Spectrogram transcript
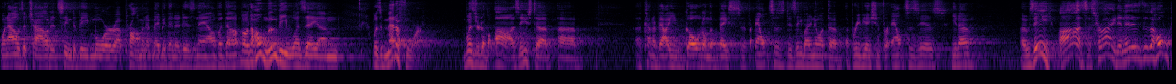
when I was a child, it seemed to be more uh, prominent maybe than it is now. But the, well, the whole movie was a, um, was a metaphor. Wizard of Oz. They used to uh, uh kind of value gold on the basis of ounces. Does anybody know what the abbreviation for ounces is? You know? OZ, Oz, that's right. And it is, the whole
